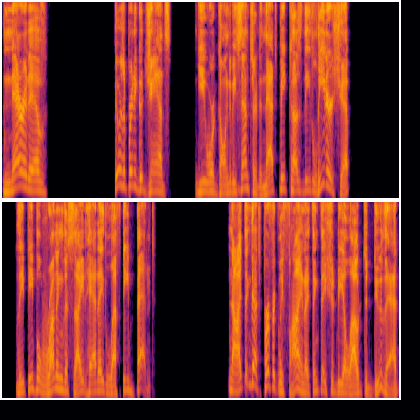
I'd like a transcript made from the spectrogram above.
narrative, there was a pretty good chance you were going to be censored. And that's because the leadership, the people running the site, had a lefty bent. Now, I think that's perfectly fine. I think they should be allowed to do that.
